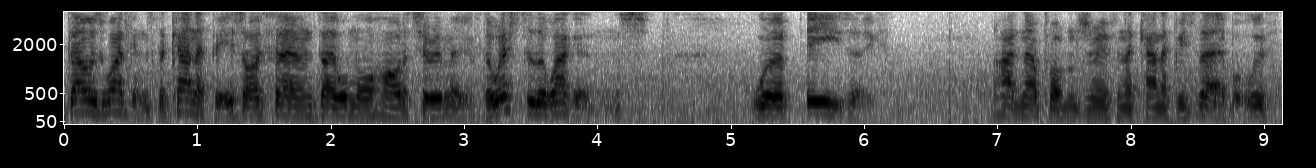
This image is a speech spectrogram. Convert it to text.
those wagons, the canopies, I found they were more harder to remove. The rest of the wagons were easy. I had no problems removing the canopies there but with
